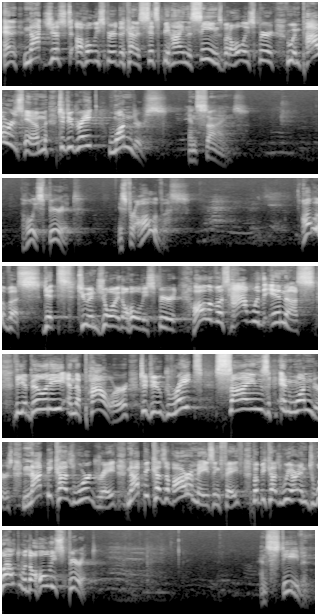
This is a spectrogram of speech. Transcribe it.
And not just a Holy Spirit that kind of sits behind the scenes, but a Holy Spirit who empowers him to do great wonders and signs. The Holy Spirit is for all of us. All of us get to enjoy the Holy Spirit. All of us have within us the ability and the power to do great signs and wonders, not because we're great, not because of our amazing faith, but because we are indwelt with the Holy Spirit. And Stephen,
